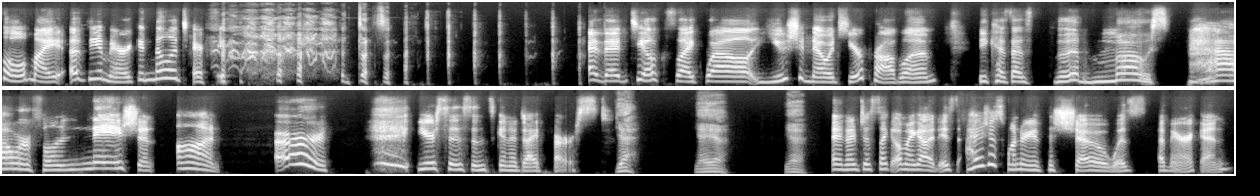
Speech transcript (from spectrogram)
full might of the American military. And then Teal'c's like, "Well, you should know it's your problem because as the most powerful nation on earth, your citizen's going to die first. yeah, yeah, yeah. Yeah. And I'm just like, oh my God, is I was just wondering if the show was American.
